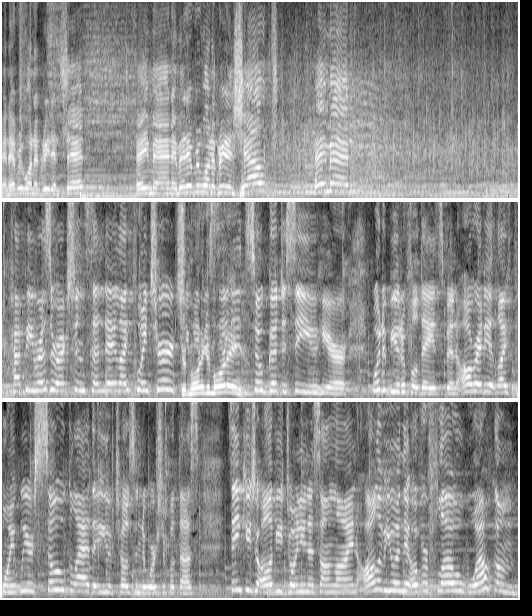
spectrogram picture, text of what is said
And everyone agreed and said, Amen. Amen. Everyone agreed and shout, Amen. Happy Resurrection Sunday, Life Point Church. Good You morning, good morning. seated. So good to see you here. What a beautiful day it's been already at Life Point. We are so glad that you have chosen to worship with us. Thank you to all of you joining us online. All of you in the overflow, welcome.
